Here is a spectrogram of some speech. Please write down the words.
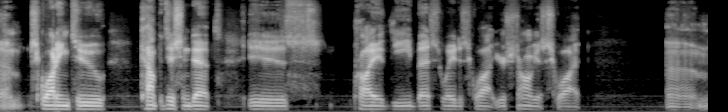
um, squatting to competition depth is probably the best way to squat your strongest squat. Um,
